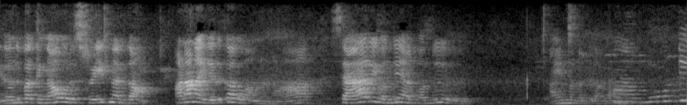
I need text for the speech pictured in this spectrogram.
இது வந்து பார்த்தீங்கன்னா ஒரு ஸ்ட்ரெயிட்னர் தான். ஆனால் நான் இது எதுக்காக வாங்கினேன்னா saree வந்து எனக்கு வந்து அயன் பண்ணுறதுக்காக மூடி.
